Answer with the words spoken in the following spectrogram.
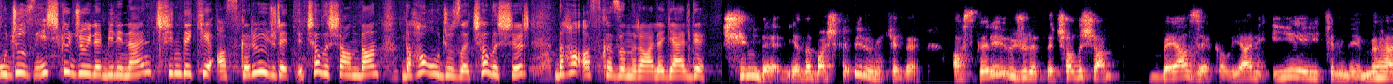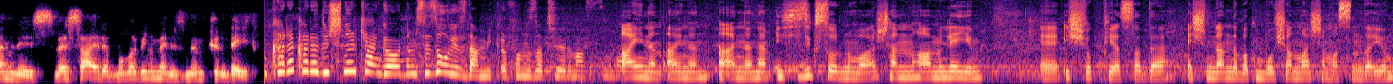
ucuz iş gücüyle bilinen Çin'deki asgari ücretli çalışandan daha ucuza çalışır, daha az kazanır hale geldi. Çin'de ya da başka bir ülkede asgari ücretle çalışan beyaz yakalı yani iyi eğitimli, mühendis vesaire bulabilmeniz mümkün değil. Kara kara düşünürken gördüm sizi o yüzden mikrofon uzatıyorum aslında. Aynen aynen aynen hem işsizlik sorunu var hem hamileyim e, iş yok piyasada eşimden de bakın boşanma aşamasındayım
